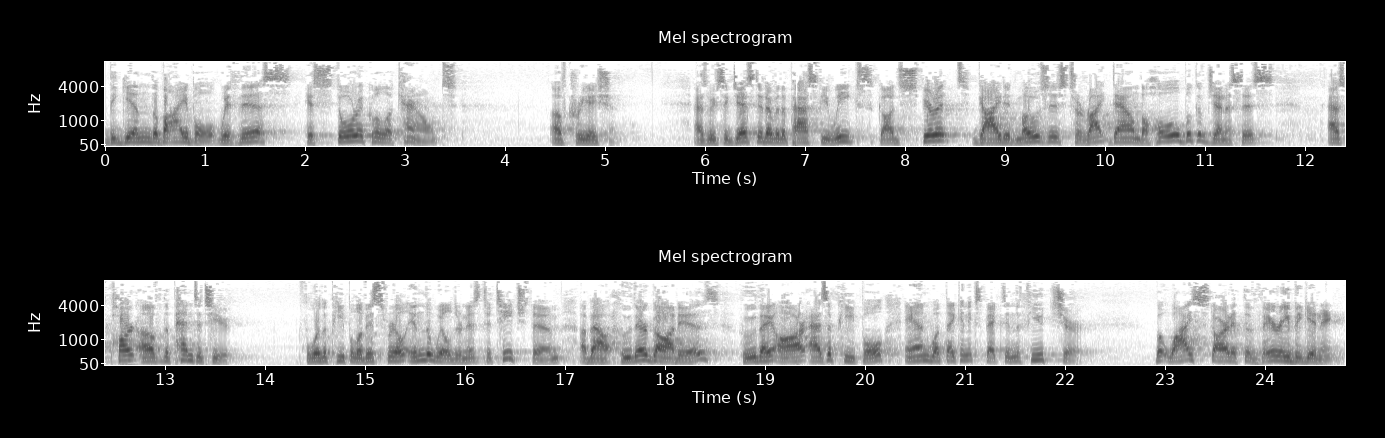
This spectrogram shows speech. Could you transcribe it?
begin the Bible with this historical account of creation? As we've suggested over the past few weeks, God's Spirit guided Moses to write down the whole book of Genesis as part of the Pentateuch for the people of Israel in the wilderness to teach them about who their God is, who they are as a people, and what they can expect in the future. But why start at the very beginning?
